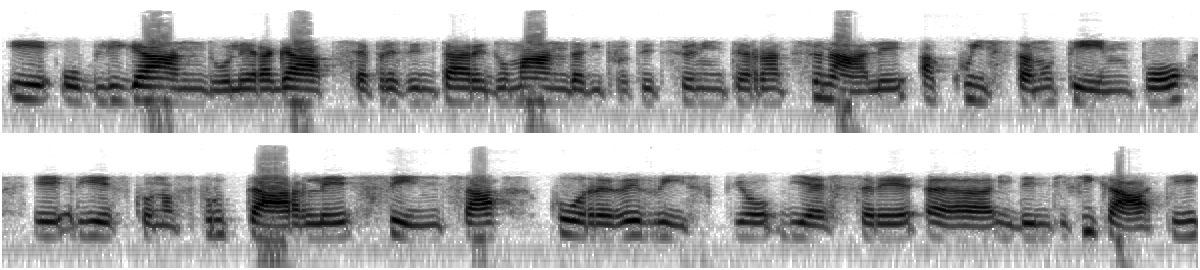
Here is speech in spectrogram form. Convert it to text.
e obbligando le ragazze a presentare domanda di protezione internazionale acquistano tempo e riescono a sfruttarle senza correre il rischio di essere eh, identificati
